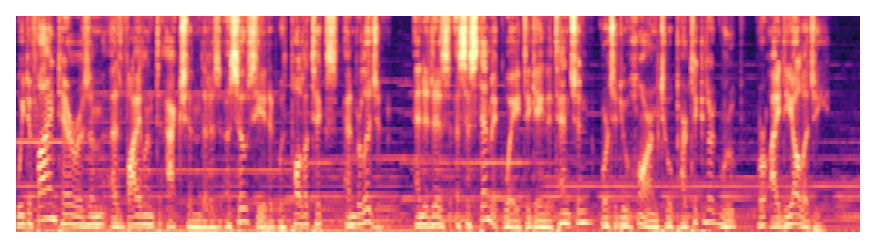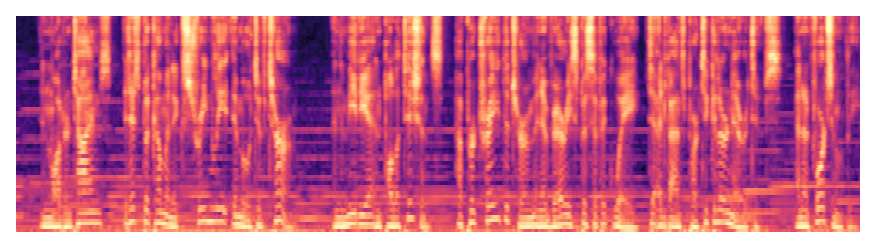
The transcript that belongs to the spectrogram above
We define terrorism as violent action that is associated with politics and religion, and it is a systemic way to gain attention or to do harm to a particular group or ideology. In modern times, it has become an extremely emotive term, and the media and politicians have portrayed the term in a very specific way to advance particular narratives, and unfortunately,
